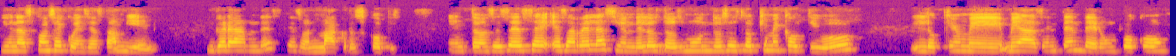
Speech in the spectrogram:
y unas consecuencias también grandes que son macroscópicas. Entonces, ese, esa relación de los dos mundos es lo que me cautivó y lo que me, me hace entender un poco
